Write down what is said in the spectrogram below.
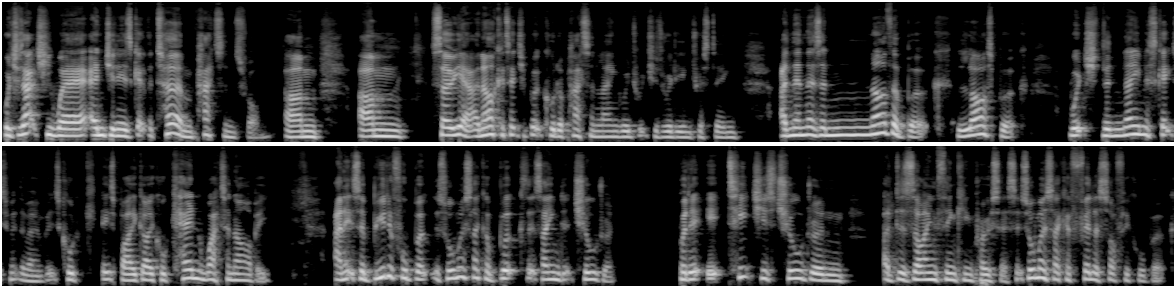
which is actually where engineers get the term patterns from. Um, um, so yeah, an architecture book called A Pattern Language, which is really interesting. And then there's another book, last book, which the name escapes me at the moment. But it's called it's by a guy called Ken Watanabe, and it's a beautiful book. It's almost like a book that's aimed at children but it, it teaches children a design thinking process. It's almost like a philosophical book.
